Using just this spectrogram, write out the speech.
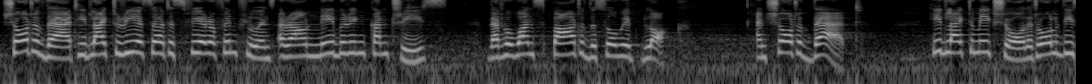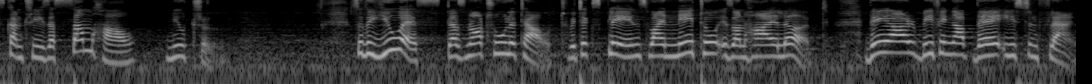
Short of that, he'd like to reassert a sphere of influence around neighboring countries that were once part of the Soviet bloc. And short of that, he'd like to make sure that all of these countries are somehow neutral. So the US does not rule it out, which explains why NATO is on high alert. They are beefing up their eastern flank.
